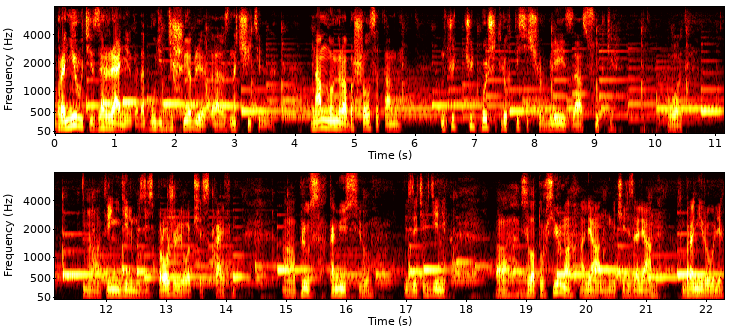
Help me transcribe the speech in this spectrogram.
бронируйте заранее, тогда будет дешевле э, значительно. Нам номер обошелся там ну, чуть-чуть больше трех тысяч рублей за сутки. Вот. А, три недели мы здесь прожили вообще с кайфом. А, плюс комиссию из этих денег а, взяла турфирма Алиан. Мы через Алиан бронировали.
